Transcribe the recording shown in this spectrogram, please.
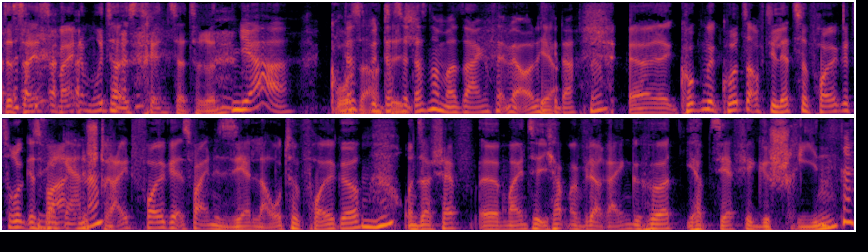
Das heißt, meine Mutter ist Trendsetterin. ja. Großartig. Dass wir, das nochmal sagen, das hätten wir auch nicht Ja. gedacht. Ne? Äh, gucken wir kurz auf die letzte Folge zurück. Es Sehr war eine gerne. Mhm. Streitfolge, es war eine sehr laute Folge. Unser Chef äh, meinte, ich habe mal wieder reingehört, ihr habt sehr viel geschrien.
